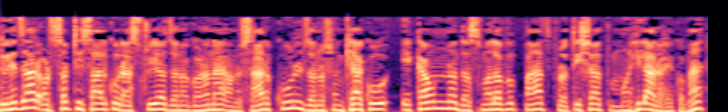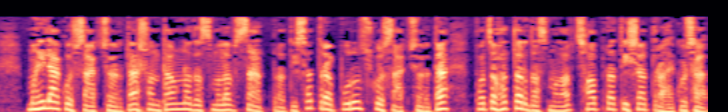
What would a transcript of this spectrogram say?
दुई हजार अडसठी सालको राष्ट्रिय जनगणना अनुसार कुल जनसंख्याको एकाउन्न दशमलव पाँच प्रतिशत महिला रहेकोमा महिलाको साक्षरता सन्ताउन्न दशमलव सात प्रतिशत र पुरूषको साक्षरता पचहत्तर दशमलव छ प्रतिशत रहेको छ।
